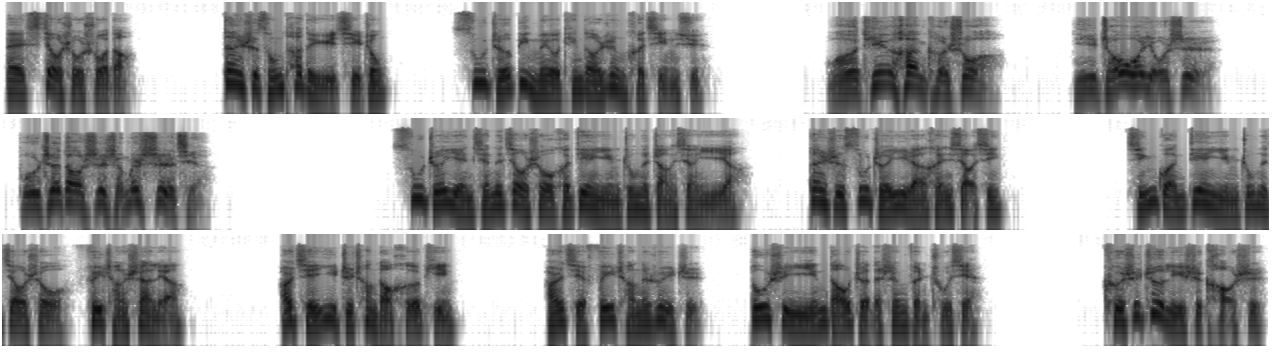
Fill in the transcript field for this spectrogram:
，X 教授说道。但是从他的语气中，苏哲并没有听到任何情绪。我听汉克说，你找我有事，不知道是什么事情。苏哲眼前的教授和电影中的长相一样，但是苏哲依然很小心。尽管电影中的教授非常善良，而且一直倡导和平，而且非常的睿智，都是以引导者的身份出现。可是这里是考试，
